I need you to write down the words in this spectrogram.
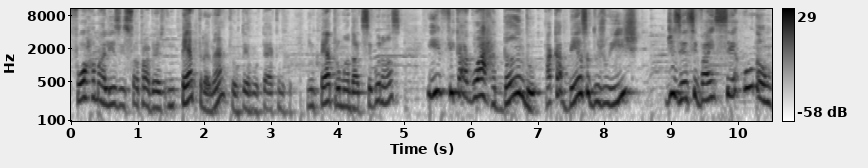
formaliza isso através, impetra, né, que é o termo técnico, impetra o mandado de segurança e fica aguardando a cabeça do juiz dizer se vai ser ou não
